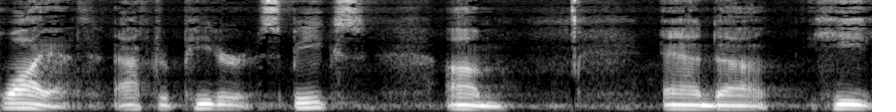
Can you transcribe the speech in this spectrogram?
quiet after Peter speaks, um, and uh, he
